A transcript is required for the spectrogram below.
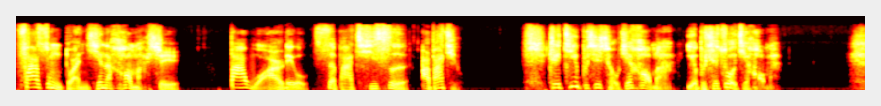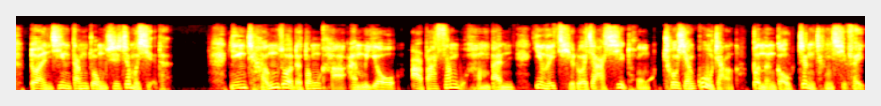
发送短信的号码是八五二六四八七四二八九，这既不是手机号码，也不是座机号码。短信当中是这么写的：“您乘坐的东航 MU 二八三五航班因为起落架系统出现故障，不能够正常起飞。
